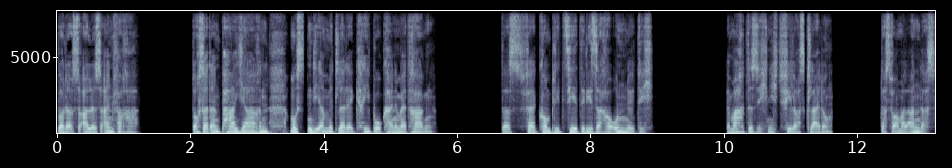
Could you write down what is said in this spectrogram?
war das alles einfacher. Doch seit ein paar Jahren mussten die Ermittler der Kripo keine mehr tragen. Das verkomplizierte die Sache unnötig. Er machte sich nicht viel aus Kleidung. Das war mal anders.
